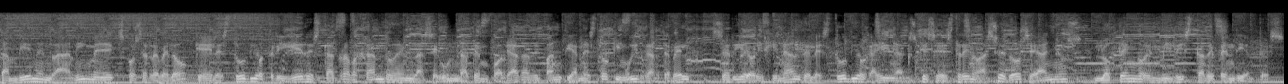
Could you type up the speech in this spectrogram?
También en la Anime Expo se reveló que el estudio Trigger está trabajando en la segunda temporada de Pantheon Stocking with Gartebel, serie original del estudio Gainax que se estrenó hace 12 años, lo tengo en mi lista de pendientes.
